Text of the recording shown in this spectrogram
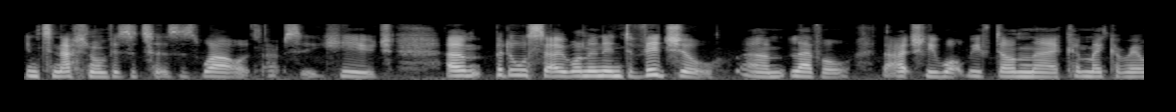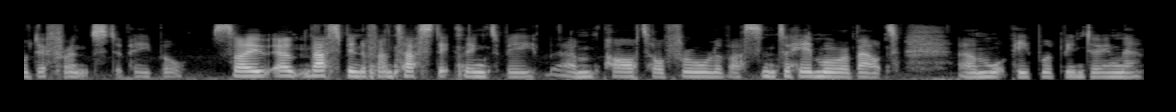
international visitors as well. It's absolutely huge. Um, but also on an individual um, level, that actually what we've done there can make a real difference to people. So um, that's been a fantastic thing to be um, part of for all of us and to hear more about um, what people have been doing there.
